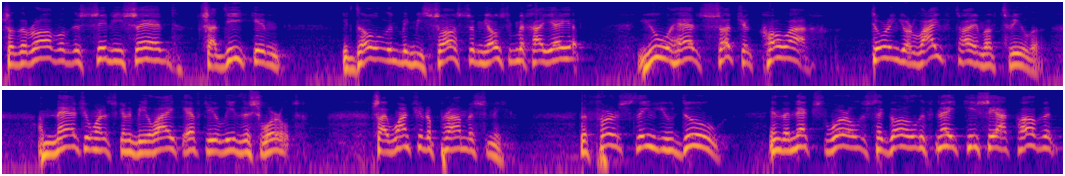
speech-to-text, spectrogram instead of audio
So the Rav of the city said, Tzaddikim, Gedolim b'misosim yosem mechayeyim, you had such a koach during your lifetime of tefillah. Imagine what it's going to be like after you leave this world. So I want you to promise me the first thing you do in the next world is to go lifnei kisei hakavod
